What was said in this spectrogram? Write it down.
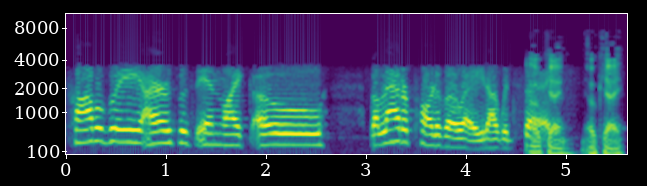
probably ours was in like oh, the latter part of '08, I would say. Okay, okay.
